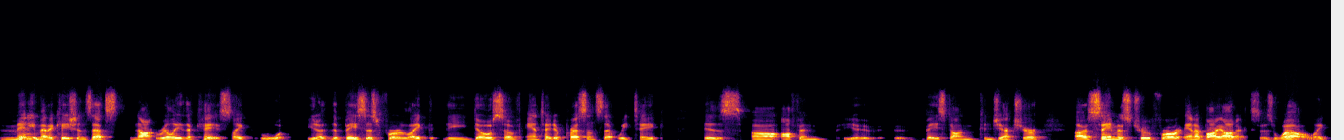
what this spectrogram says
many medications that's not really the case. Like what you know the basis for like the dose of antidepressants that we take is uh, often you, based on conjecture. Uh, same is true for antibiotics as well. Like,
